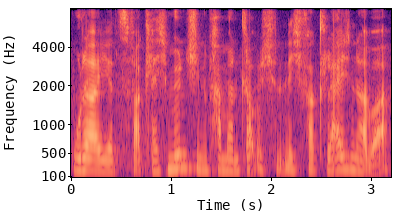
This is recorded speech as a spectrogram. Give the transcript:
oder jetzt Vergleich München kann man, glaube ich, nicht vergleichen, aber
